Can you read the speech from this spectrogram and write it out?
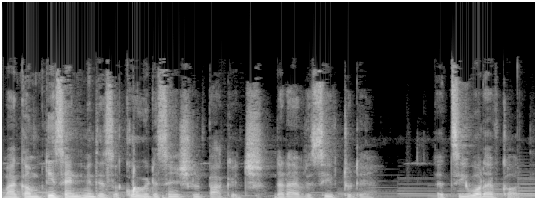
My company sent me this COVID essential package that I've received today. Let's see what I've got.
